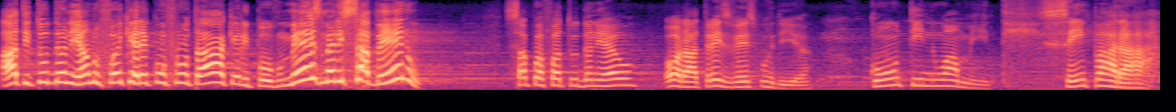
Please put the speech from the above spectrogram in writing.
A atitude de Daniel não foi querer confrontar aquele povo, mesmo ele sabendo. Sabe qual foi a atitude de Daniel? Orar três vezes por dia, continuamente, sem parar.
